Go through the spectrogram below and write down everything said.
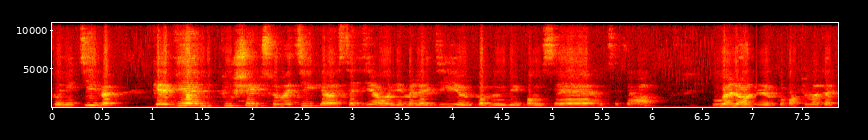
cognitives, qu'elles viennent toucher le somatique, hein, c'est-à-dire les maladies euh, comme les cancers, etc. Ou alors le comportemental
